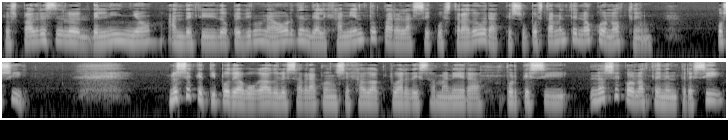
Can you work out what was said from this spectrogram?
Los padres del niño han decidido pedir una orden de alejamiento para la secuestradora, que supuestamente no conocen, ¿O sí? No sé qué tipo de abogado les habrá aconsejado actuar de esa manera, porque si no se conocen entre sí,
